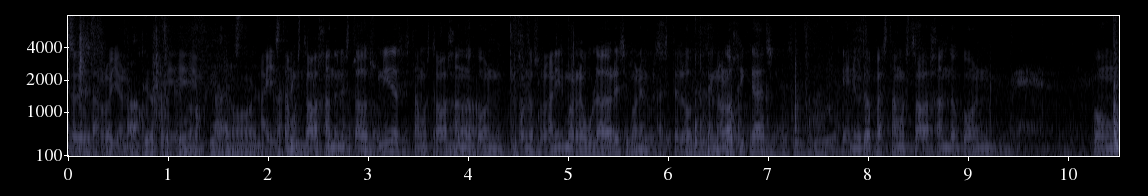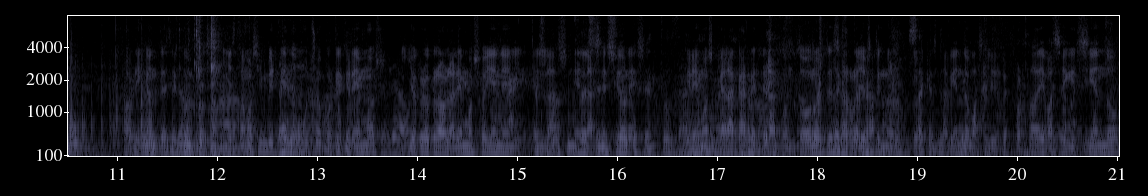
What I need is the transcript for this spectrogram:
tiene mucho desarrollo. ¿no? Eh, ahí estamos trabajando en Estados Unidos, estamos trabajando con, con los organismos reguladores y con empresas tecnológicas. En Europa estamos trabajando con con fabricantes de coches y estamos invirtiendo mucho porque creemos, y yo creo que lo hablaremos hoy en, el, en, las, en las, sesiones, creemos que la carretera con todos los desarrollos tecnológicos que está viendo va a salir reforzada y va a seguir siendo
